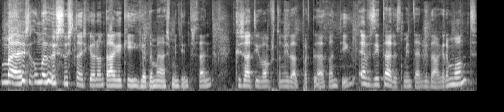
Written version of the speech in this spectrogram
Mas uma das sugestões que eu não trago aqui, que eu também acho muito interessante, que já tive a oportunidade de partilhar contigo, é visitar o cemitério de Agramonte,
